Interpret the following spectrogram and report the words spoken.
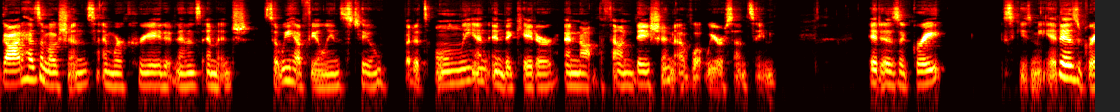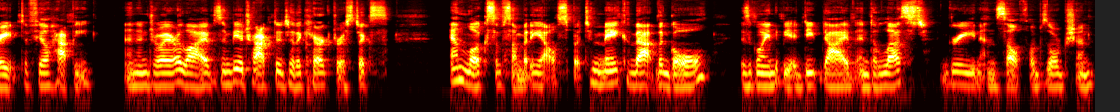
God has emotions and we're created in his image, so we have feelings too, but it's only an indicator and not the foundation of what we are sensing. It is a great, excuse me, it is great to feel happy and enjoy our lives and be attracted to the characteristics and looks of somebody else. But to make that the goal is going to be a deep dive into lust, greed, and self absorption.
